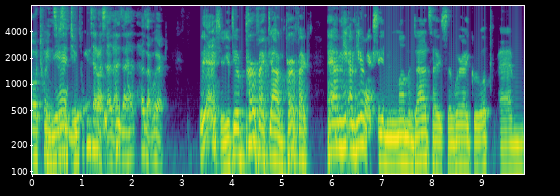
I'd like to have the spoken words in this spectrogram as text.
or twins. Yeah, two yeah. twins. How do I say that? that? How does that work? Yeah, sure. You're doing perfect, Dan. Perfect. I'm, I'm here actually in mom and dad's house, so where I grew up. Um,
